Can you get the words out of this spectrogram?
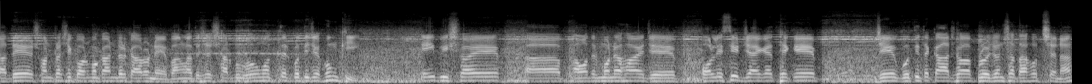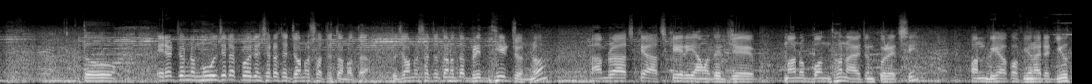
তাদের সন্ত্রাসী কর্মকাণ্ডের কারণে বাংলাদেশের সার্বভৌমত্বের প্রতি যে হুমকি, এই বিষয়ে আমাদের মনে হয় যে পলিসির জায়গা থেকে যে গতিতে কাজ হওয়া প্রয়োজন সেটা হচ্ছে না। তো এটার জন্য মূল যেটা প্রয়োজন সেটা হচ্ছে জনসচেতনতা। তো জনসচেতনতা বৃদ্ধির জন্য আমরা আজকে, আজকের এই আমাদের যে মানববন্ধন আয়োজন করেছি on behalf of United Youth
